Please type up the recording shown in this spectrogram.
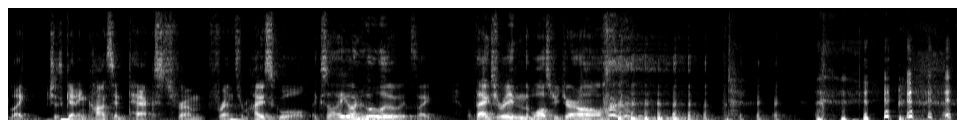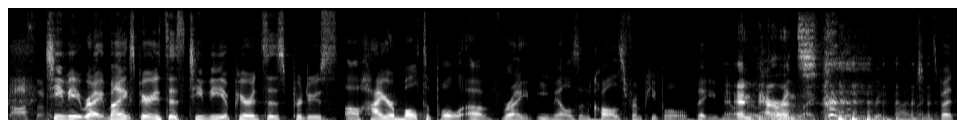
like just getting constant texts from friends from high school, like saw you on Hulu. It's like, well, thanks for reading the Wall Street Journal. awesome. TV, right. My experience is TV appearances produce a higher multiple of right emails and calls from people that you've know and really parents like written bylines. But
